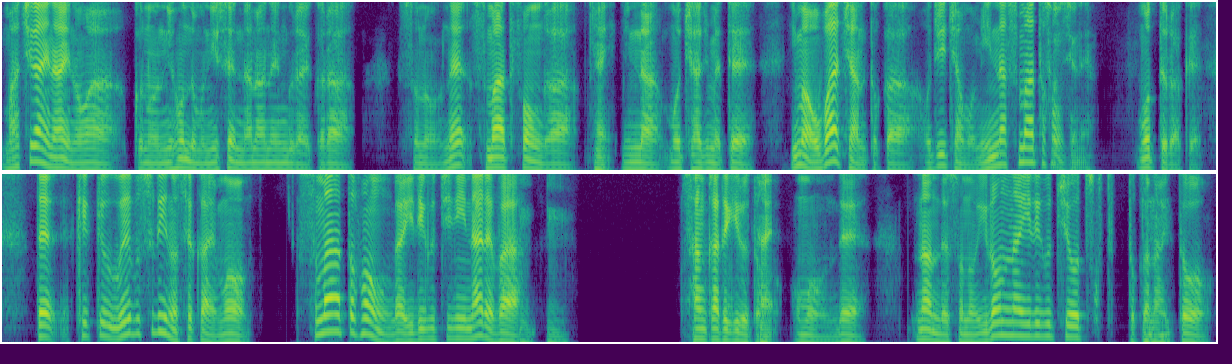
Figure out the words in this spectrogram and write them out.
間違いないのは、この日本でも2007年ぐらいから、そのね、スマートフォンがみんな持ち始めて、はい、今おばあちゃんとかおじいちゃんもみんなスマートフォン持ってるわけ。で、結局 Web3 の世界も、スマートフォンが入り口になれば、参加できると思うんで、はい、なんでそのいろんな入り口を作っとかないと、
